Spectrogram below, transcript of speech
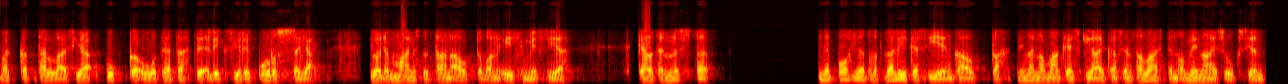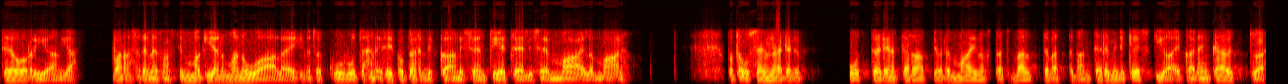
vaikka tällaisia kukkauute- ja tähtieliksiirikursseja, joiden mainostetaan auttavan ihmisiä. Käytännössä ne pohjautuvat välikäsien kautta nimenomaan keskiaikaisen salaisten ominaisuuksien teoriaan ja varasrenesanssin magian manuaaleihin, jotka kuuluu tähän esikopernikaaniseen tieteelliseen maailmaan. Mutta usein näiden puutteiden ja terapioiden mainostajat välttävät tämän termin keskiaikainen käyttöä,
